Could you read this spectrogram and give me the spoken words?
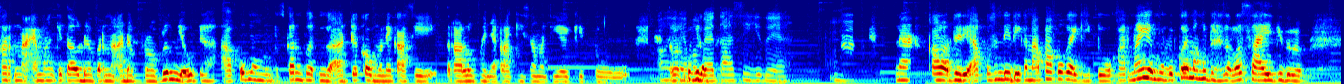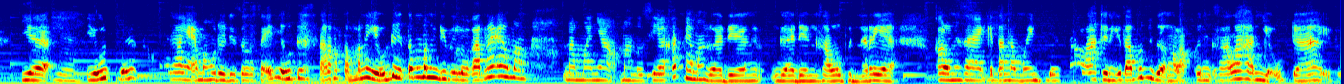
karena emang kita udah pernah ada problem ya udah aku memutuskan buat nggak ada komunikasi terlalu banyak lagi sama dia gitu. Oh, ya, aku membatasi gitu ya. Hmm. Nah kalau dari aku sendiri kenapa aku kayak gitu? Karena ya menurutku emang udah selesai gitu loh. Ya yeah. ya udah misalnya emang udah diselesaikan ya udah sekarang temen ya udah temen gitu loh karena emang namanya manusia kan memang gak ada yang gak ada yang selalu bener ya kalau misalnya kita iya. nemuin dia salah dan kita pun juga ngelakuin kesalahan ya udah itu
